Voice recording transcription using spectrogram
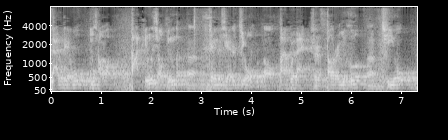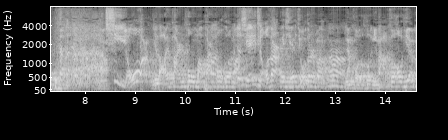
来了这屋一瞧啊，大瓶子小瓶子，嗯这个写着酒，哦搬回来是到这儿一喝，嗯汽油，啊。汽油啊，你姥爷怕人偷吗？怕人偷喝吗？就写一酒字儿。哎，写一酒字儿吗？嗯。两口子喝，你爸爸喝好些个，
